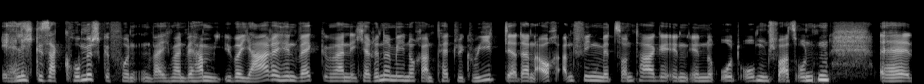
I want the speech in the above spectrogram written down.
ehrlich gesagt komisch gefunden, weil ich meine, wir haben über Jahre hinweg, ich, meine, ich erinnere mich noch an Patrick Reed, der dann auch anfing mit Sonntage in, in Rot oben, Schwarz unten. Äh,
